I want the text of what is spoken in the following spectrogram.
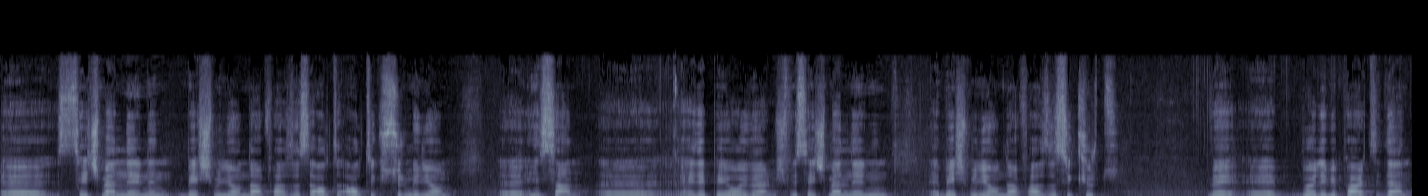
e, seçmenlerinin 5 milyondan fazlası 6, 6 küsür milyon e, insan e, HDP'ye oy vermiş ve seçmenlerinin 5 milyondan fazlası Kürt. Ve e, böyle bir partiden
